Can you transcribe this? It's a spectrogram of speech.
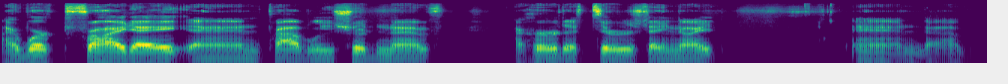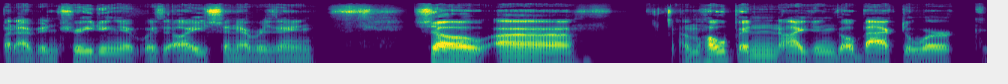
I worked Friday and probably shouldn't have. I heard it Thursday night and uh, but I've been treating it with ice and everything. So uh, I'm hoping I can go back to work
